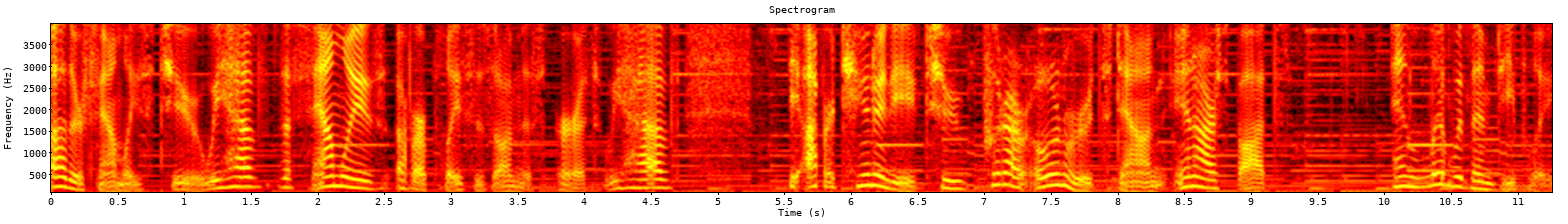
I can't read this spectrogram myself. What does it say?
other families too. We have the families of our places on this earth. We have the opportunity to put our own roots down in our spots and live with them deeply.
